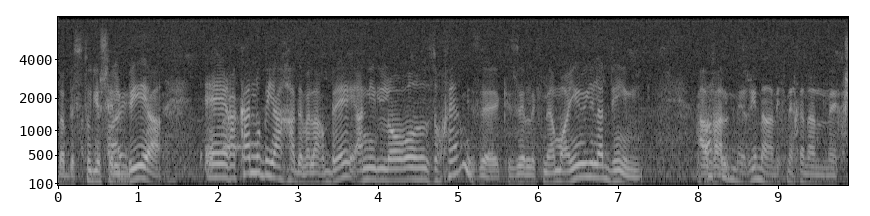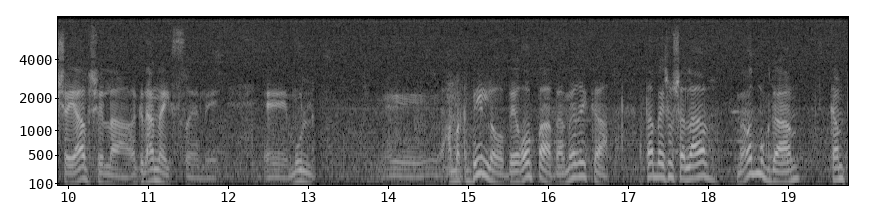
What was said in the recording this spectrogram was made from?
בסטודיו של ביה. אה, רקדנו ביחד, אבל הרבה, אני לא זוכר מזה, כי זה לפני, היינו ילדים. אבל... דיברתי עם רינה לפני כן על קשייו של הרקדן הישראלי אה, מול אה, המקביל לו באירופה, באמריקה. אתה באיזשהו שלב מאוד מוקדם קמת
